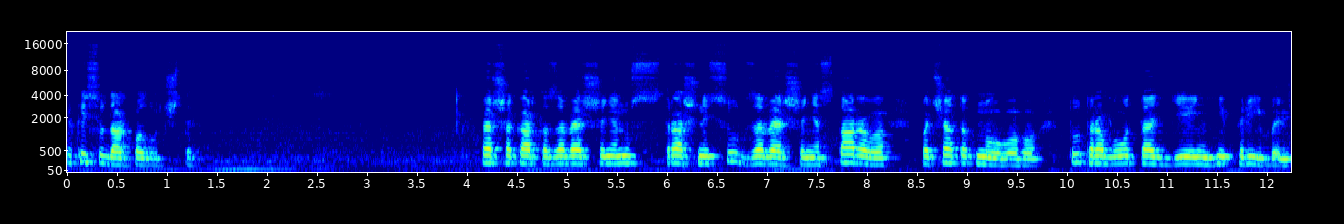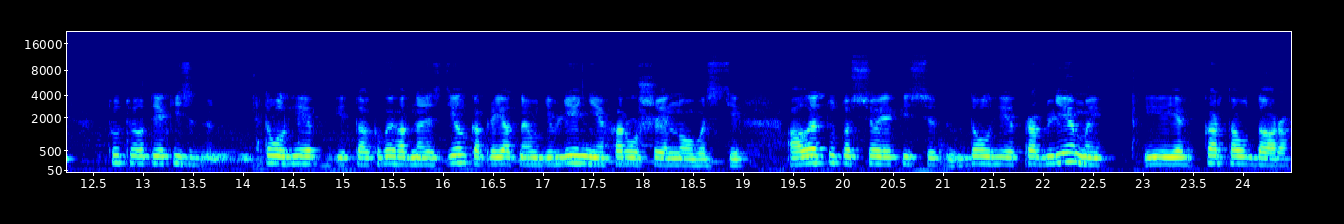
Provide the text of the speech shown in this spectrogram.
Якийсь удар получите. Перша карта завершення, ну, страшний суд, завершення старого, початок нового. Тут робота, деньги, прибыль. Тут от якісь довгі і так вигідна сделка, приятне удивлення, хороші новості. Але тут ось якісь довгі проблеми і карта удара.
